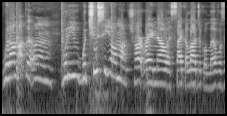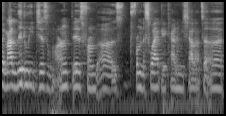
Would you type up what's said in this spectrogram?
what I'm about to um, what do you what you see on my chart right now as psychological levels, and I literally just learned this from uh from the Swag Academy. Shout out to uh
